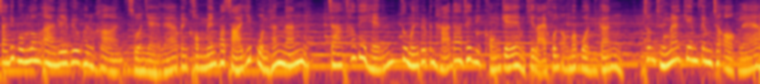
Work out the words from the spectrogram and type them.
จากที่ผมลองอ่านรีวิวผ่านๆ ส่วนใหญ่แล้วเป็นคอมเมนต์ภาษาญี่ปุ่นทั้งนั้น จากเท่าที่เห็นดูเหมือนจะเป็นปัญหาด้านเทคนิคของเกมที่หลายคนออกมาบ่นกัน จนถึงแม้เกมเต็มจะออกแล้ว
